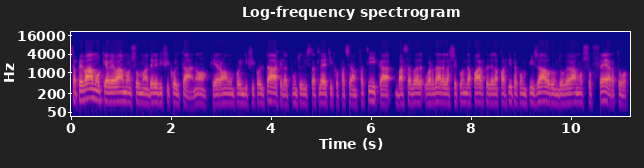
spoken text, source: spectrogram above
sapevamo che avevamo insomma delle difficoltà, no? che eravamo un po' in difficoltà, che dal punto di vista atletico facevamo fatica, basta guardare la seconda parte della partita con Pisaurum dove avevamo sofferto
